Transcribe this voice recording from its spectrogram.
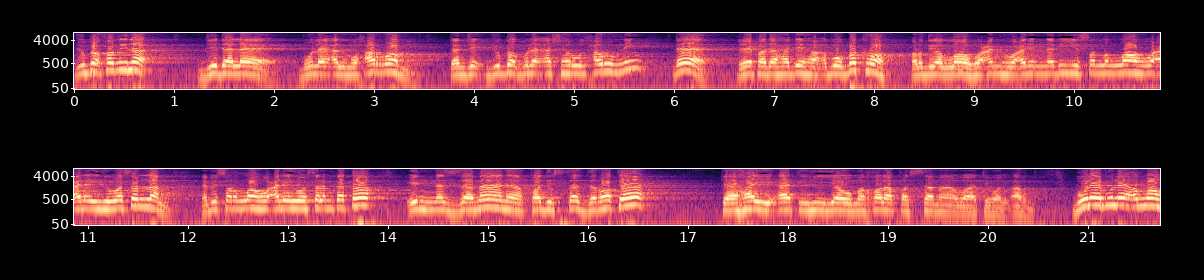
Juga fadilat di dalam bulan al-muharram dan juga bulan Asyharul Harum ni dah daripada hadis Abu Bakrah radhiyallahu anhu anin Nabi sallallahu alaihi wasallam. Nabi sallallahu alaihi wasallam kata inna zamana qad istadraka ka hayatihi yawma khalaqa as-samawati wal ard bulan-bulan Allah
